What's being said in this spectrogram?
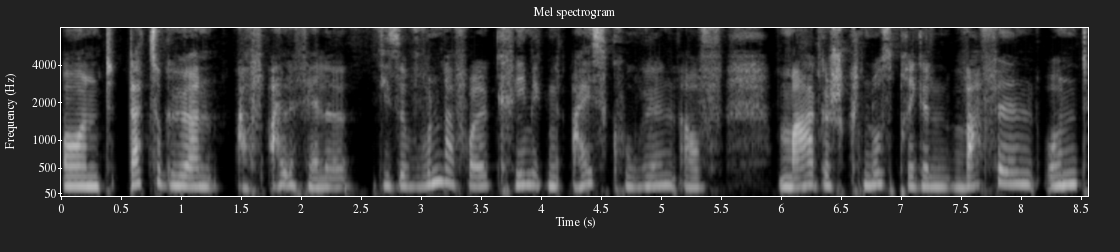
und dazu gehören auf alle Fälle diese wundervoll cremigen Eiskugeln auf magisch knusprigen Waffeln und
